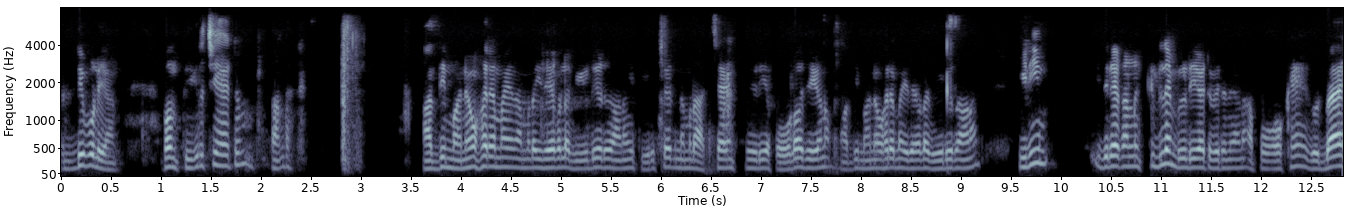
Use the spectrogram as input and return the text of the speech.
അടിപൊളിയാണ്. അപ്പം തീർച്ചയായിട്ടും കണ്ട അതിമനോഹരമായ നമ്മുടെ ഇതേപോലെ വീഡിയോ കാണാൻ തീർച്ചയായിട്ടും നമ്മുടെ അച്ചായൻസ് വീഡിയോ ഫോളോ ചെയ്യണം. അതിമനോഹരമായ ഇതേപോലെ വീഡിയോ കാണാം. ഇനിയും ഇതിനേക്കാളും കിടിലൻ വീഡിയോ ആയിട്ട് വരുന്നതാണ്. അപ്പോൾ ഓക്കെ ഗുഡ് ബൈ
